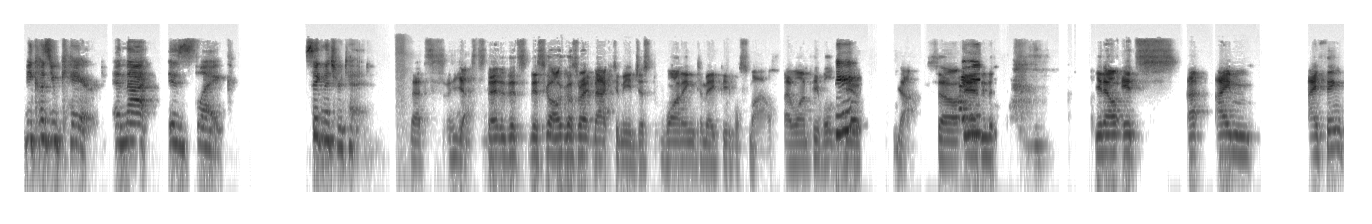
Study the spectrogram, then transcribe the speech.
because you cared. And that is like signature ted That's yes. That, that's this all goes right back to me just wanting to make people smile. I want people to yeah. So I mean- and you know it's I'm I think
